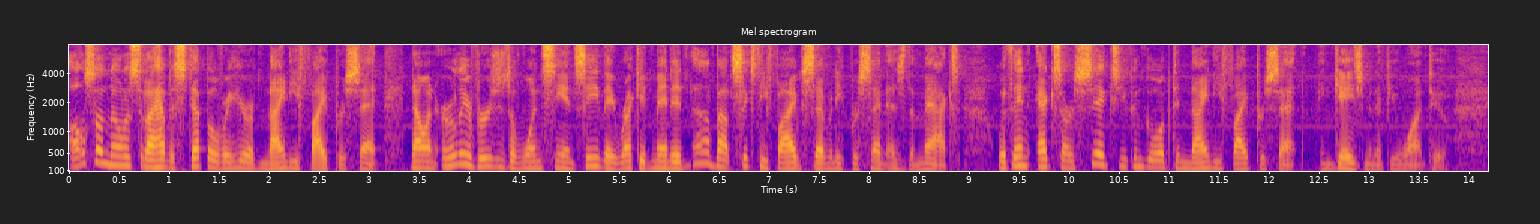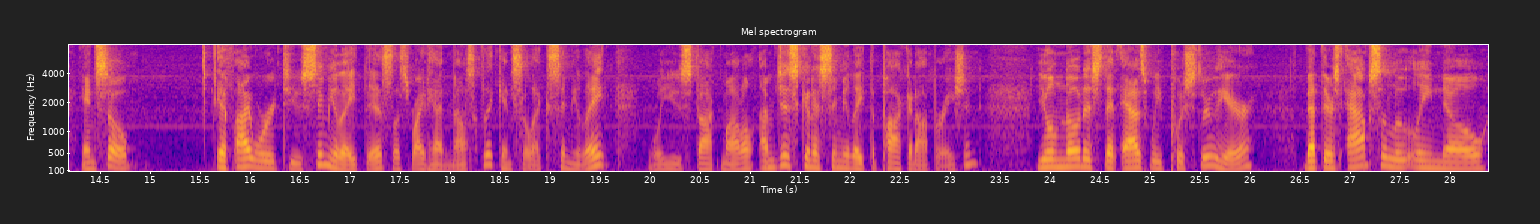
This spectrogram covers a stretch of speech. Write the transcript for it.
Also notice that I have a step over here of 95%. Now in earlier versions of OneCNC they recommended uh, about 65-70% as the max. Within XR6 you can go up to 95% engagement if you want to. And so if I were to simulate this, let's right hand mouse click and select simulate. We'll use stock model. I'm just going to simulate the pocket operation. You'll notice that as we push through here that there's absolutely no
